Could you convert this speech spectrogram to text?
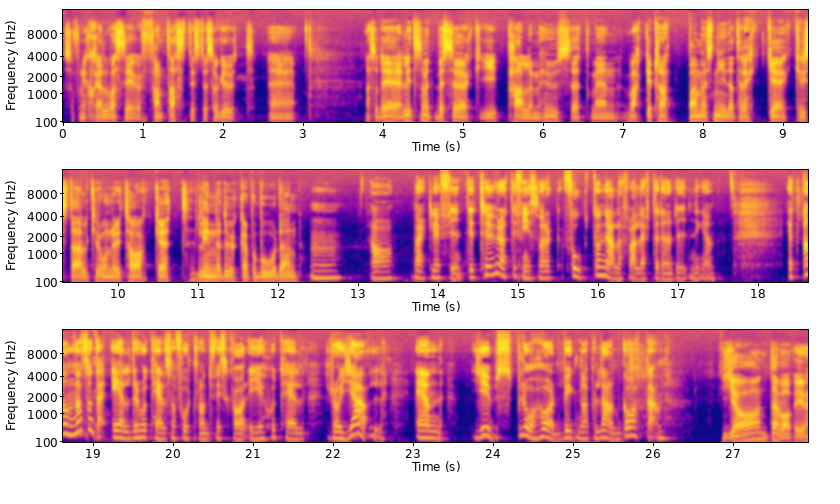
Så får ni själva se hur fantastiskt det såg ut. Eh, alltså det är lite som ett besök i Palmhuset med en vacker trappa med snidat räcke, kristallkronor i taket, linnedukar på borden. Mm. Ja, verkligen fint. Det är tur att det finns några foton i alla fall efter den rivningen. Ett annat sånt här äldre hotell som fortfarande finns kvar är Hotell Royal. En ljusblå hörnbyggnad på Larmgatan. Ja, där var vi ju.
